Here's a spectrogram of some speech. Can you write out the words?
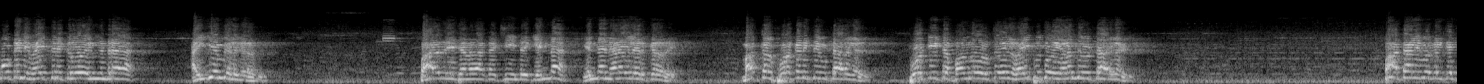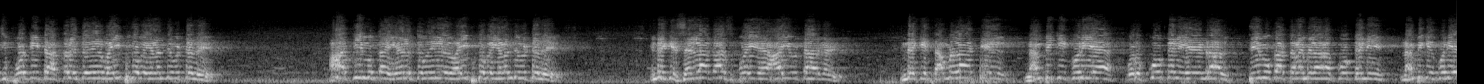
கூட்டணி வைத்திருக்கிறதோ என்கின்ற ஐயம் எழுகிறது. பாரதிய ஜனதா கட்சி இன்றைக்கு என்ன என்ன நிலையில் இருக்கிறது? மக்கள் புறக்கணித்து விட்டார்கள். போட்டியிட்ட பதினோரு தொழில் வைப்பு தொகை இழந்து விட்டார்கள். பாட்டாளி மக்கள் கட்சி போட்டியிட்ட அத்தனை தொகையில் வைப்பு தொகை இழந்து விட்டது. அதிமுக ஏழு தொகுதியில் வைப்பு தொகை இழந்து விட்டது. இன்னைக்கு செல்லா காசு போய் ஆகிவிட்டார்கள். இன்றைக்கு தமிழ்நாட்டில் நம்பிக்கைக்குரிய ஒரு கூட்டணி என்றால் திமுக தலைமையிலான கூட்டணி நம்பிக்கைக்குரிய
